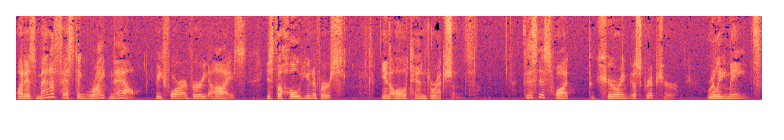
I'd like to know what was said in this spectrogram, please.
What is manifesting right now before our very eyes is the whole universe in all ten directions. This is what procuring a scripture really means.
